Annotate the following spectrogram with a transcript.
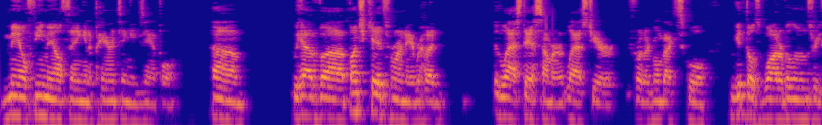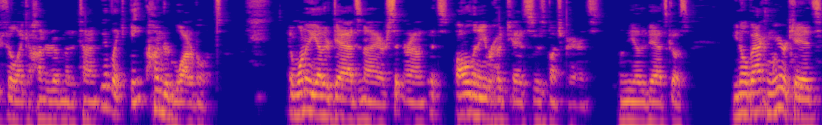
male female thing and a parenting example. Um, we have uh, a bunch of kids from our neighborhood the last day of summer last year before they're going back to school. We get those water balloons where you fill like 100 of them at a time. We have like 800 water balloons. And one of the other dads and I are sitting around. It's all the neighborhood kids. So there's a bunch of parents. And the other dads goes, you know, back when we were kids,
